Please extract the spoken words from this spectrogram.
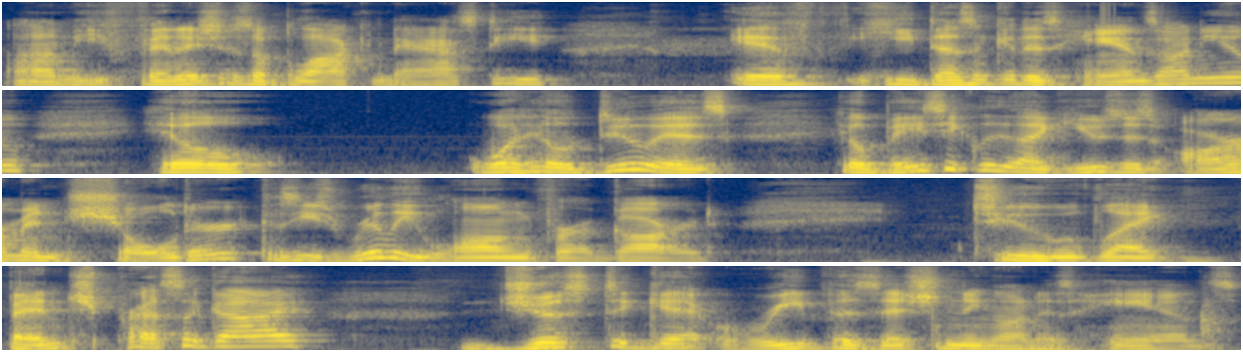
Um, he finishes a block nasty. If he doesn't get his hands on you, he'll what he'll do is he'll basically like use his arm and shoulder because he's really long for a guard to like bench press a guy just to get repositioning on his hands.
